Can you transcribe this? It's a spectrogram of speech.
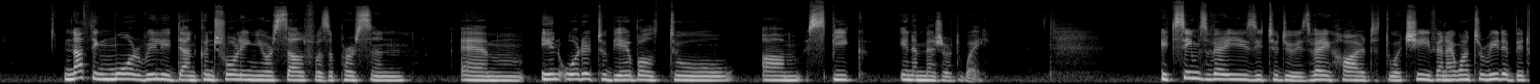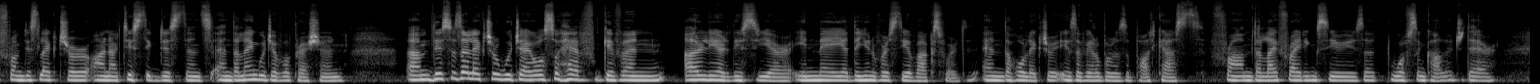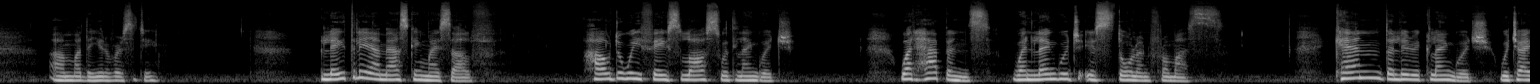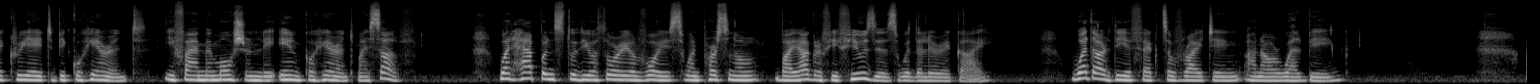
nothing more really than controlling yourself as a person um, in order to be able to um, speak in a measured way. It seems very easy to do, it's very hard to achieve. And I want to read a bit from this lecture on artistic distance and the language of oppression. Um, this is a lecture which I also have given earlier this year in May at the University of Oxford. And the whole lecture is available as a podcast from the Life Writing series at Wolfson College there um, at the university. Lately, I'm asking myself how do we face loss with language? What happens when language is stolen from us? Can the lyric language which I create be coherent if I am emotionally incoherent myself? What happens to the authorial voice when personal biography fuses with the lyric I? What are the effects of writing on our well being?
